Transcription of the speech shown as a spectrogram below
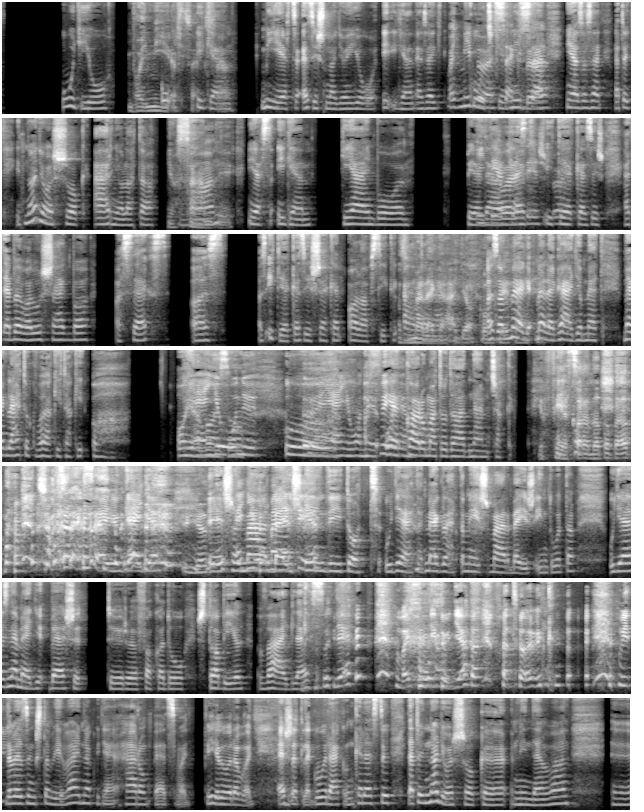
úgy jó, vagy miért szexel? Igen. Miért? Ez is nagyon jó. Igen, ez egy Vagy miből kulcskép. Miből? Mi az az? Tehát, hogy itt nagyon sok árnyalata ja, van. Yes, igen. Hiányból, például ítélkezés. Hát ebben a valóságban a szex az az ítélkezéseken alapszik Az a általában. meleg ágya. Az a konkrétan. meg, meleg ágya, mert meglátok valakit, aki oh, olyan Ilyen vonzó. jó nő, Ó, ő ilyen jó A nő, fél olyan- karomat odaadnám, csak, Ja, fél karadatot adnám. csak szexeljünk egyet. Igen. És hogy Egy már be is menetért. indított, ugye? Tehát megláttam, és már be is indultam. Ugye ez nem egy belső tőről fakadó, stabil vágy lesz, ugye? Vagy hát ki tudja, attól, mit nevezünk stabil vágynak, ugye három perc, vagy fél óra, vagy esetleg órákon keresztül. Tehát, hogy nagyon sok minden van.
